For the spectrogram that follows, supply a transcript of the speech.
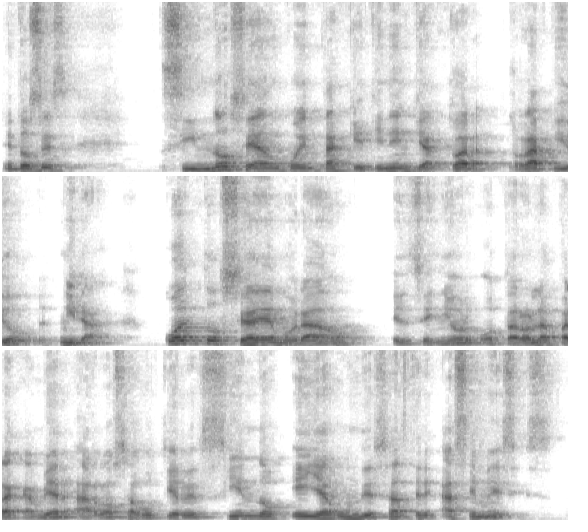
Entonces, si no se dan cuenta que tienen que actuar rápido, mira, ¿cuánto se ha demorado el señor Otarola para cambiar a Rosa Gutiérrez siendo ella un desastre hace meses?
